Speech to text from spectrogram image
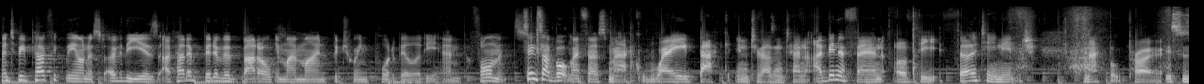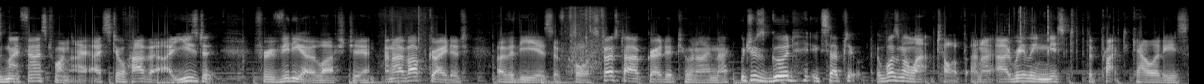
And to be perfectly honest, over the years, I've had a bit of a battle in my mind between portability and performance. Since I bought my first Mac way back in 2010, I've been a fan of the 13 inch MacBook Pro. This was my first one. I, I still have it. I used it for a video last year and I've upgraded over the years, of course. First I upgraded to an iMac, which was good, except it, it wasn't a laptop and I, I really missed the practicalities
